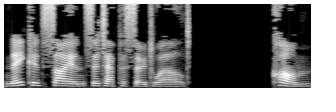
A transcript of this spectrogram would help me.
Naked Science at EpisodeWorld.com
